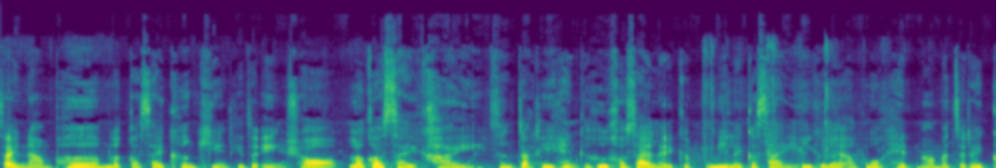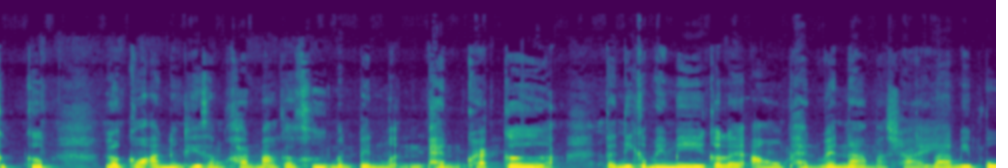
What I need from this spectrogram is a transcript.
ใส่น้ำเพิ่ม แล้วก็ใส่เครื่องเคียงที่ตัวเองชอบ แล้วก็ใส่ไข่ ซึ่งจากที่เห็นก็คือเขาใส่อะไรก็มีอะไรก็ใส่นี่ก็เลยเอาพวกเห็ดมามันจะได้กรึบๆ แล้วก็อันหนึงที่สำคัญมากก็คือมันเป็นเหมือนแผ่นแครกเกอร์แต่นี่ก็ไม่มีก็เลยเอาแผ่นเวียดนามมาใช้บ้านมีปู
